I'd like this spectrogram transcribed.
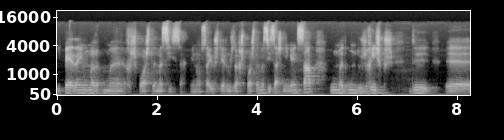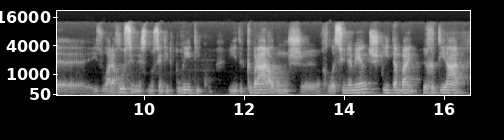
e pedem uma, uma resposta maciça. Eu não sei os termos da resposta maciça, acho que ninguém sabe. Uma, um dos riscos de isolar a Rússia nesse, no sentido político e de quebrar alguns uh, relacionamentos e também retirar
